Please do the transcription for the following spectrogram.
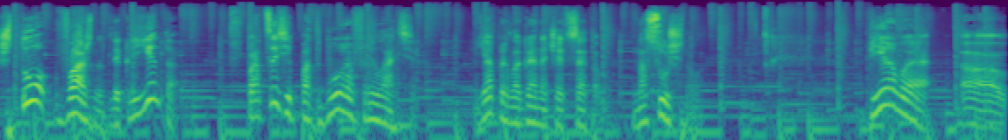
Что важно для клиента в процессе подбора фрилансера? Я предлагаю начать с этого, насущного. Первое э,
